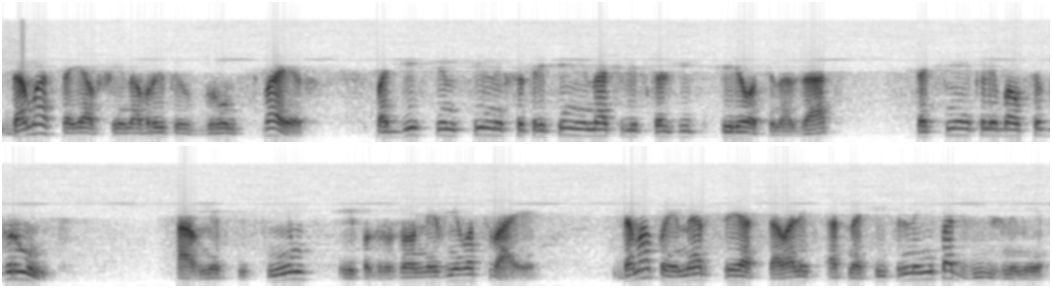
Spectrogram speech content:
Дома, стоявшие на врытых в грунт сваях, под действием сильных сотрясений начали скользить вперед и назад, точнее колебался грунт, а вместе с ним и погруженные в него сваи. Дома по инерции оставались относительно неподвижными,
